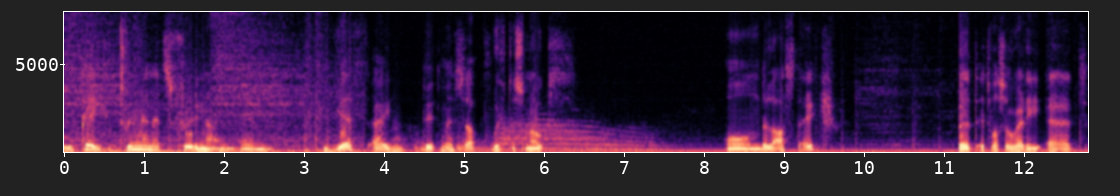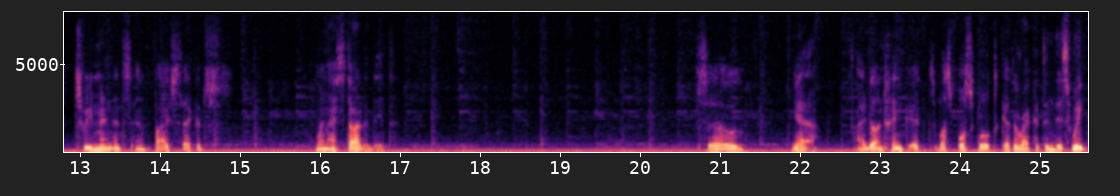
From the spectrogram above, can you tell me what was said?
Okay, 3 minutes 39 and yes I did mess up with the smokes on the last stage but it was already at 3 minutes and 5 seconds when I started it. So yeah I don't think it was possible to get a record in this week.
